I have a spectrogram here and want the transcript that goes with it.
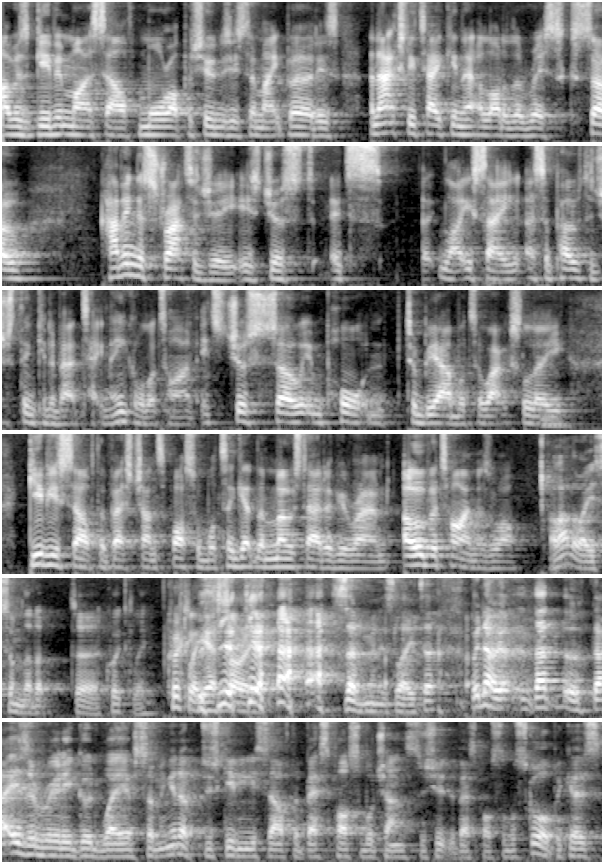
I was giving myself more opportunities to make birdies and actually taking a lot of the risks. So having a strategy is just it's like you say, as opposed to just thinking about technique all the time, it's just so important to be able to actually give yourself the best chance possible to get the most out of your round over time as well. I like the way you summed that up uh, quickly. Quickly, yeah, sorry. Seven minutes later. But no, that, that is a really good way of summing it up, just giving yourself the best possible chance to shoot the best possible score because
